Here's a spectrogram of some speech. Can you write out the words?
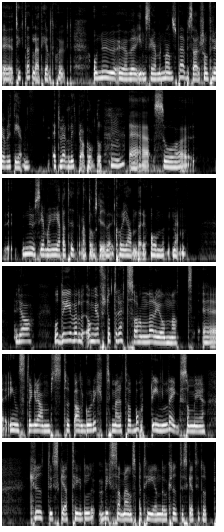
Eh, tyckte att det lät helt sjukt. Och nu över Instagramen mansbebisar som för övrigt är en, ett väldigt bra konto. Mm. Eh, så eh, nu ser man ju hela tiden att de skriver koriander om män. Ja, och det är väl, om jag förstått rätt så handlar det om att eh, Instagrams typ algoritmer tar bort inlägg som är kritiska till vissa mäns beteende och kritiska till typ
